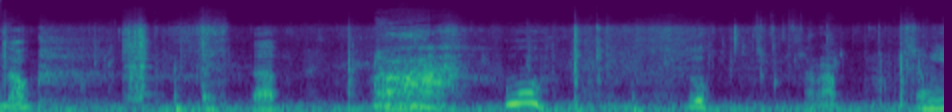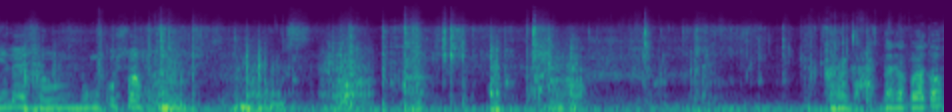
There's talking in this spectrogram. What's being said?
Daw? Tap. Ah! Woo! Oh. Sarap. Isang hila, isang bungkus ah. Karagata na pala to.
